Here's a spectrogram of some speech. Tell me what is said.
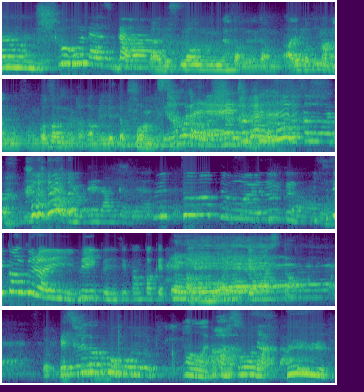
ーうんそうなんだ。リスナーの皆さんでね、多分あれも今の有本さんご存知の方もいると思うんですけど。そうだよね。ちょっとなんか想像よね、なんかね。めっちゃだってもうなんか1時間くらいメイクに時間かけて学校行ってました。え、それが高校の時？はい。あ、そうなんだ。うん。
